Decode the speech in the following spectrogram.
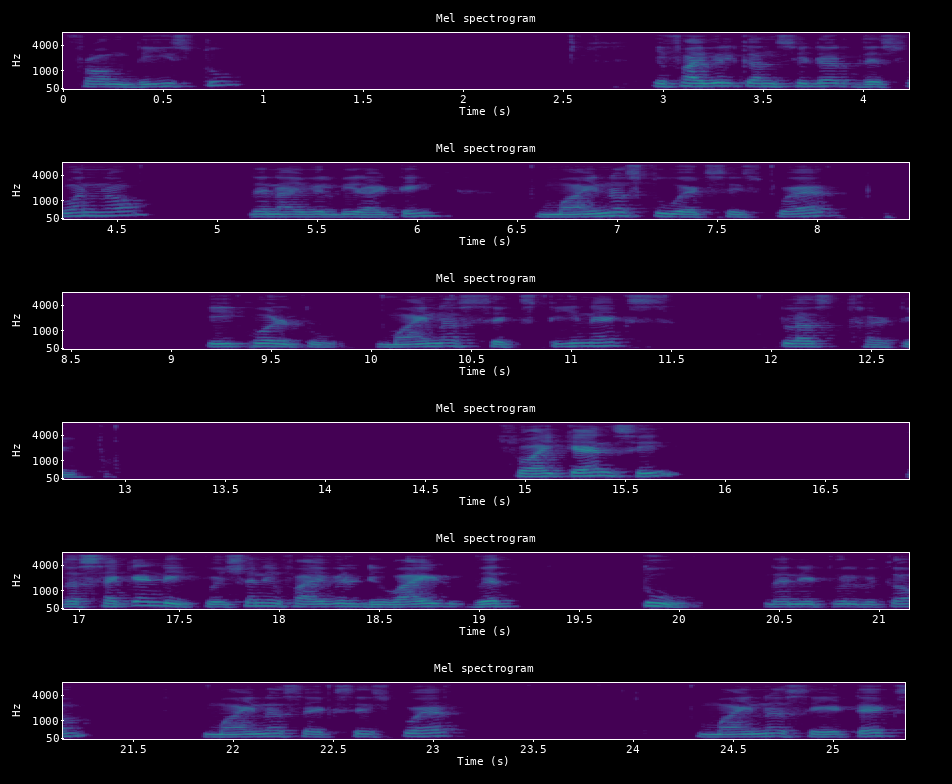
from these two. If I will consider this one now, then I will be writing minus 2x square equal to minus 16x plus 32. So I can see the second equation if I will divide with 2 then it will become minus x square minus 8x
